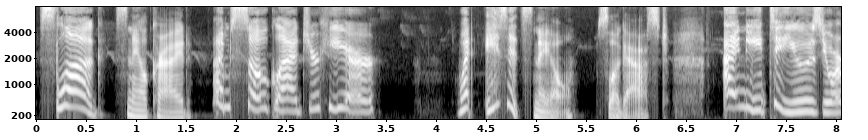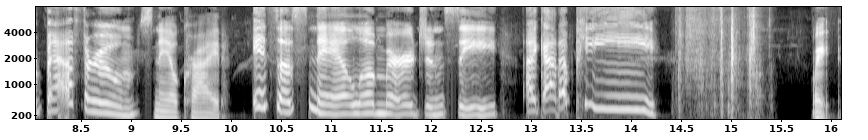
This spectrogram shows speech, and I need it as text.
Slug, Snail cried. I'm so glad you're here. What is it, Snail? Slug asked. I need to use your bathroom, Snail cried. It's a snail emergency. I gotta pee. Wait,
